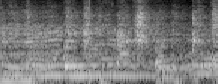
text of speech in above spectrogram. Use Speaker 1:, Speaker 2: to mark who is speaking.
Speaker 1: Oh,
